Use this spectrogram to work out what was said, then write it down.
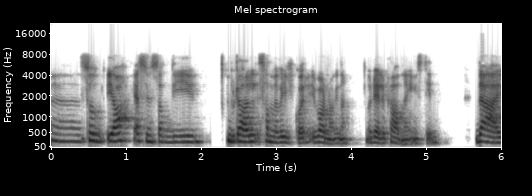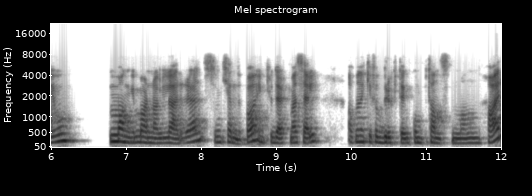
Eh, så ja, jeg syns at de burde ha samme vilkår i barnehagene når det gjelder planleggingstid. Det er jo mange barnehagelærere som kjenner på, inkludert meg selv, At man ikke får brukt den kompetansen man har.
